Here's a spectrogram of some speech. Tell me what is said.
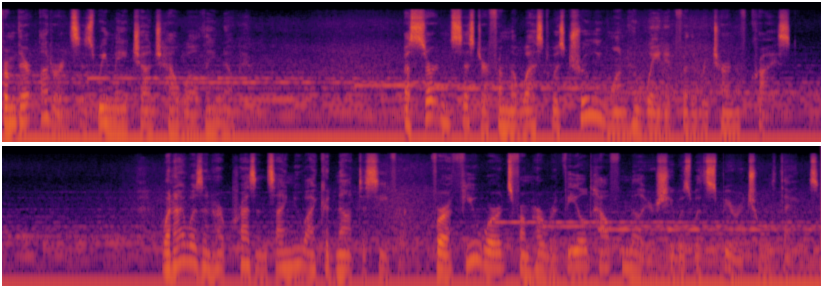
From their utterances, we may judge how well they know Him. A certain sister from the West was truly one who waited for the return of Christ. When I was in her presence, I knew I could not deceive her, for a few words from her revealed how familiar she was with spiritual things.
